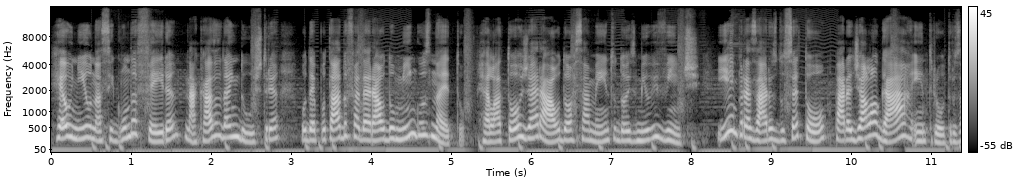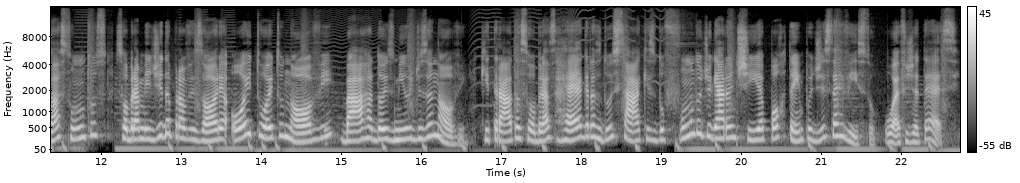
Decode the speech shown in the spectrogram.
reuniu na segunda-feira, na Casa da Indústria, o deputado federal Domingos Neto, relator geral do Orçamento 2020, e empresários do setor para dialogar, entre outros assuntos, sobre a medida provisória 889-2019, que trata sobre as regras dos saques do Fundo de Garantia por Tempo de Serviço, o FGTS.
